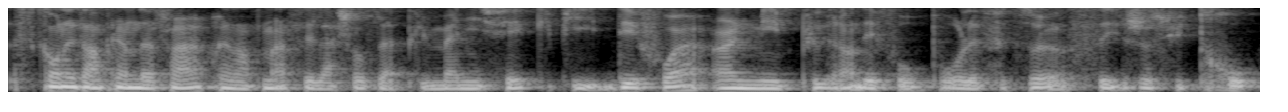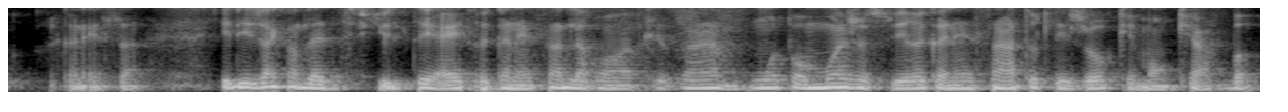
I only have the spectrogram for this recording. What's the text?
ce qu'on est en train de faire présentement, c'est la chose la plus magnifique. Puis des fois, un de mes plus grands défauts pour le futur, c'est je suis trop reconnaissant. Il y a des gens qui ont de la difficulté à être reconnaissants de leur moment présent. Moi, pour moi, je suis reconnaissant tous les jours que mon cœur bat.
